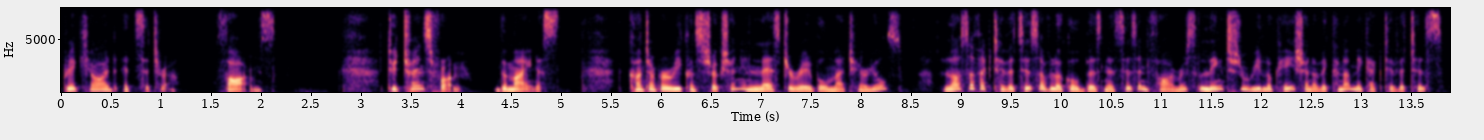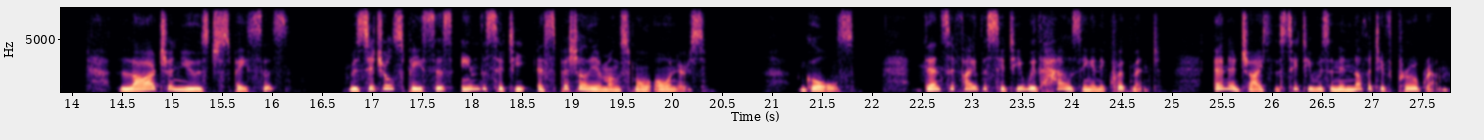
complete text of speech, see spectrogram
brickyard, etc. Farms. To transform, the minus. Contemporary construction in less durable materials. Loss of activities of local businesses and farmers linked to relocation of economic activities. Large unused spaces. Residual spaces in the city, especially among small owners. Goals Densify the city with housing and equipment. Energize the city with an innovative program.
